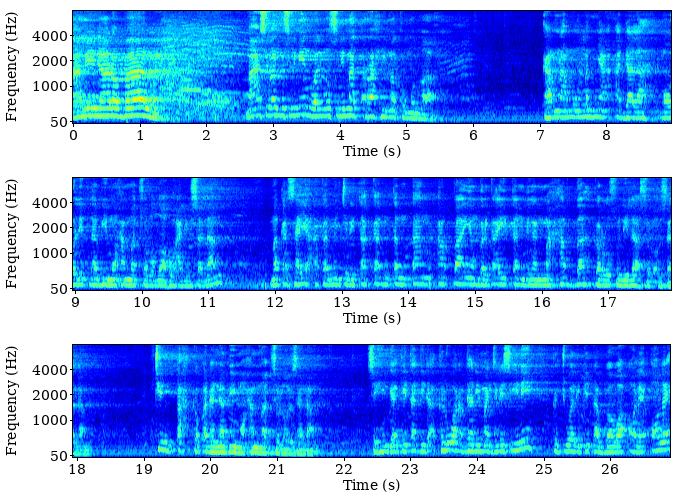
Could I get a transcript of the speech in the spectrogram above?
Amin ya rabbal. Ma'asyiral muslimin wal muslimat rahimakumullah. Karena momennya adalah Maulid Nabi Muhammad wasallam, maka saya akan menceritakan tentang apa yang berkaitan dengan mahabbah ke Rasulullah wasallam. Cinta kepada Nabi Muhammad wasallam. Sehingga kita tidak keluar dari majelis ini kecuali kita bawa oleh-oleh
